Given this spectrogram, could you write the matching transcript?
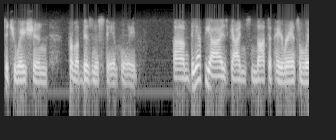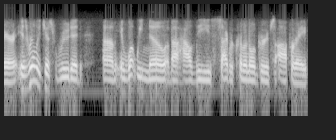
situation from a business standpoint. Um, the FBI's guidance not to pay ransomware is really just rooted um, in what we know about how these cyber criminal groups operate.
